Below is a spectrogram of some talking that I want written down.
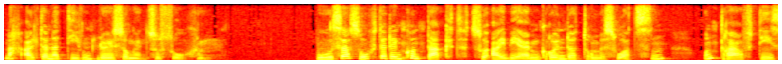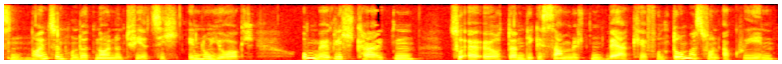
nach alternativen Lösungen zu suchen. Busa suchte den Kontakt zu IBM-Gründer Thomas Watson und traf diesen 1949 in New York, um Möglichkeiten zu erörtern, die gesammelten Werke von Thomas von Aquin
